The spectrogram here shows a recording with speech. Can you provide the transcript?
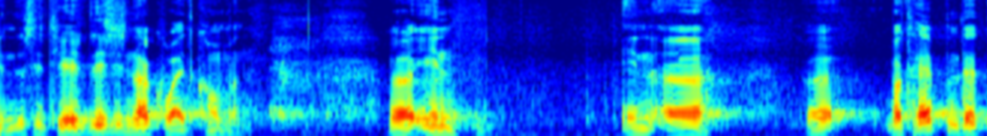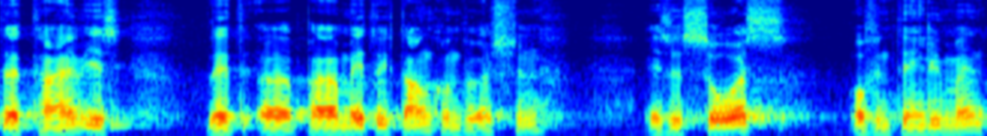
in, the situation. This is now quite common. Uh, in, in, what happened at that time is that parametric down conversion as a source of entanglement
